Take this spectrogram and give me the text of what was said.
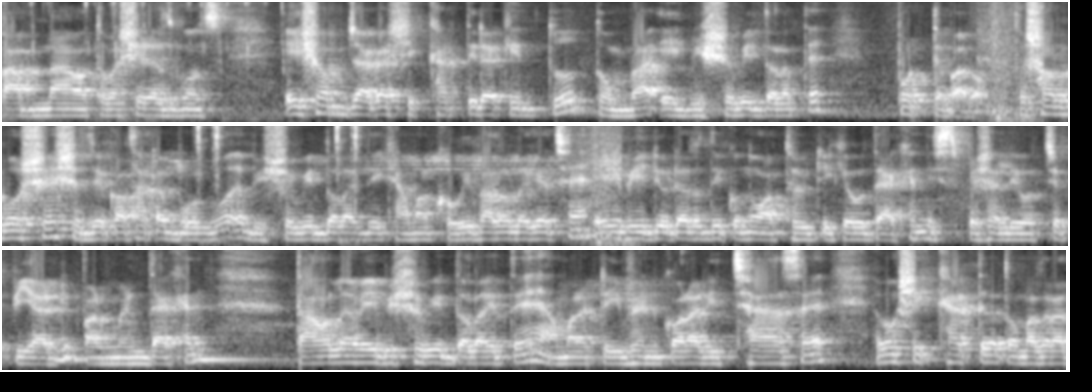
পাবনা অথবা সিরাজগঞ্জ, এইসব জায়গার শিক্ষার্থীরা কিন্তু তোমরা এই বিশ্ববিদ্যালয়তে পড়তে পারো। তো সর্বশেষ যে কথাটা বলব, বিশ্ববিদ্যালয় দেখে আমার খুবই ভালো লেগেছে। এই ভিডিওটা যদি কোনো অথরিটি কেউ দেখেন স্পেশালি হচ্ছে পিআর ডিপার্টমেন্ট দেখেন, তাহলে আমি বিশ্ববিদ্যালয়তে আমার একটা ইভেন্ট করার ইচ্ছা আছে এবং শিক্ষার্থীরা তোমরা যারা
